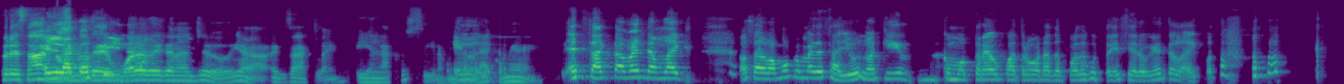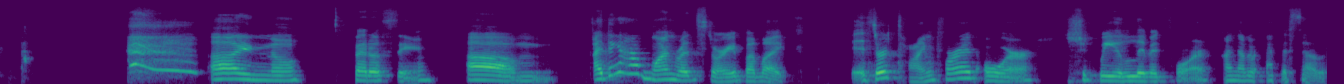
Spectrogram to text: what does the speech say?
pero exacto, En la cocina. what are they gonna do? Yeah, exactly. Y en la cocina, En la ahí. Exactamente, I'm like, o sea, vamos a comer desayuno aquí como tres o cuatro horas después de que ustedes hicieron esto, like, what the fuck? Ay, no, pero sí. Um, I think I have one red story, but like, is there time for it or should we leave it for another episode?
